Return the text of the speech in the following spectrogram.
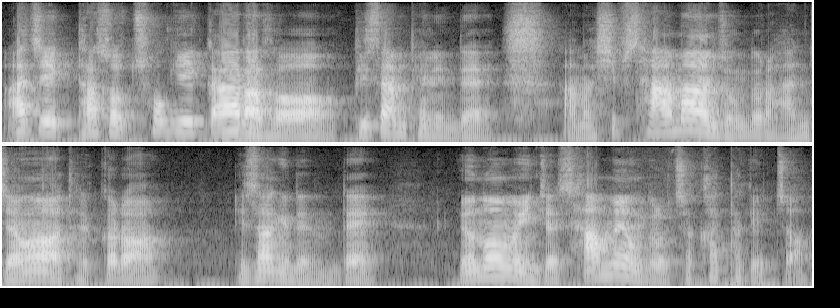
아직 다소 초기 까라서 비싼 편인데 아마 14만원 정도로 안정화가 될 거라 예상이 되는데 요놈은 이제 사무용도로 적합하겠죠.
